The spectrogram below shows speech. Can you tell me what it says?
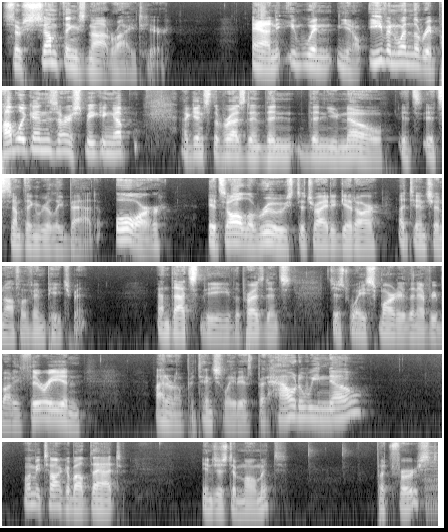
So something's not right here. And when, you know, even when the Republicans are speaking up against the president, then then you know it's it's something really bad. Or it's all a ruse to try to get our attention off of impeachment. And that's the the president's just way smarter than everybody theory and I don't know, potentially it is. But how do we know? Let me talk about that in just a moment. But first,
